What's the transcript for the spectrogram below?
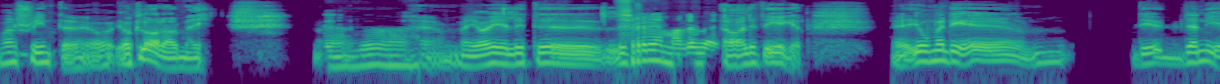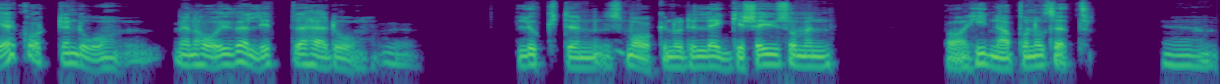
Varför inte? Jag, jag klarar mig. Var Eh, Men jag är lite, lite, främmande värld. ja, lite egen. Eh, Jo, men det, det, den är kort ändå, men har ju väldigt det här då, eh, lukten, smaken och det lägger sig ju som en ja, hinna på något sätt. Mm.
